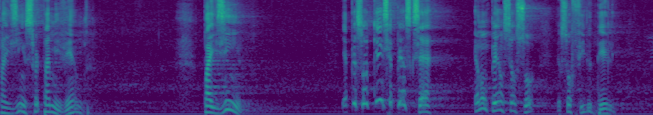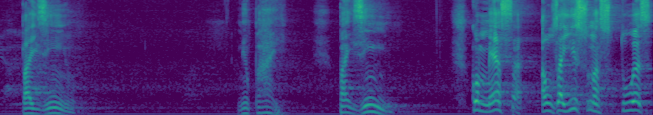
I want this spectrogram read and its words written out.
Paizinho, o Senhor está me vendo? Paizinho, e a pessoa, quem você pensa que você é? Eu não penso, eu sou, eu sou filho dele. Paizinho, meu pai, paizinho, começa a usar isso nas tuas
